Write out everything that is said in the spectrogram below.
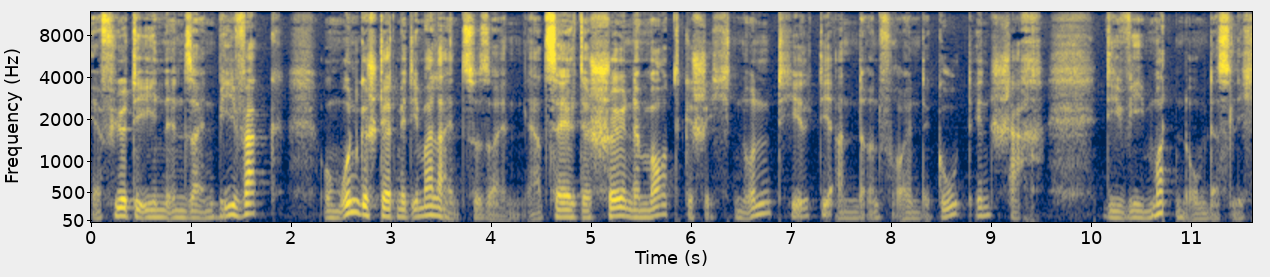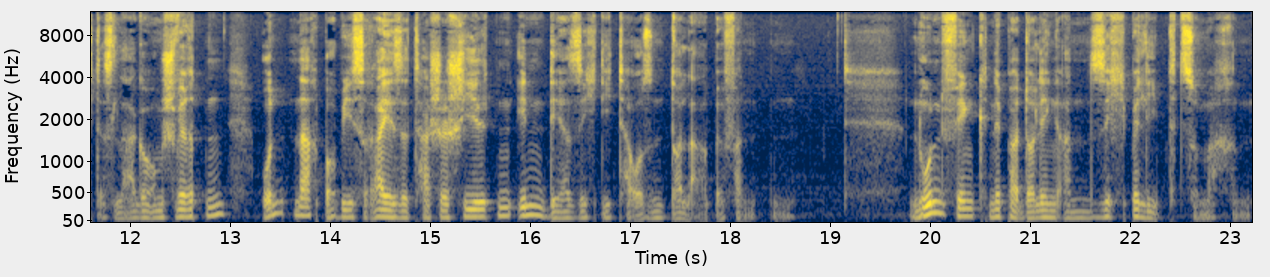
Er führte ihn in sein Biwak, um ungestört mit ihm allein zu sein, erzählte schöne Mordgeschichten und hielt die anderen Freunde gut in Schach, die wie Motten um das Licht des Lager umschwirrten und nach Bobbys Reisetasche schielten, in der sich die tausend Dollar befanden. Nun fing Knipperdolling an, sich beliebt zu machen.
